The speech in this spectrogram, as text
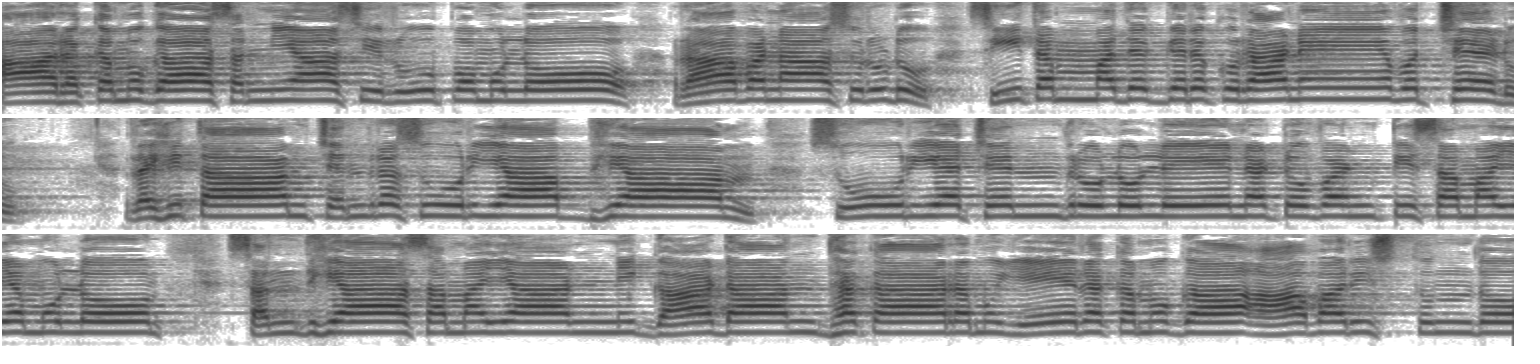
ఆ రకముగా సన్యాసి రూపములో రావణాసురుడు సీతమ్మ దగ్గరకు రానే వచ్చాడు. రహితాం చంద్రసూర్యాభ్యాం. సూర్యచంద్రులు లేనటువంటి సమయములో సంధ్యా సమయాన్ని గాఢాంధకారము ఏ రకముగా ఆవరిస్తుందో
